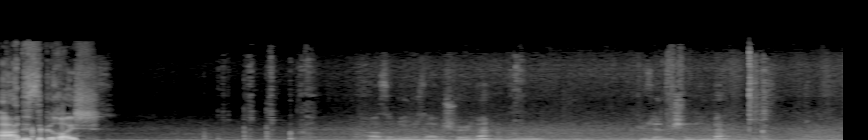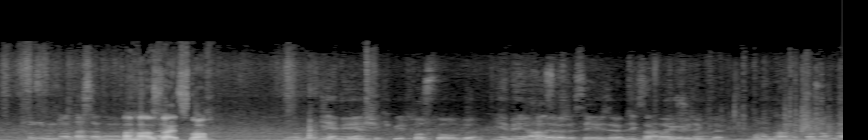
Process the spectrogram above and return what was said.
Ah, diese Geräusch. hazırlıyoruz abi şöyle. Güzel bir şekilde. Tuzumuzu da atarsak abi. Aha, Salz noch? Vallahi çok Yemeğe. değişik bir tost oldu. Yemeği Bunu hazır. herhalde seyircilerimiz ilk defa şunu- görecekler. Bunun da abi Kozan'da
